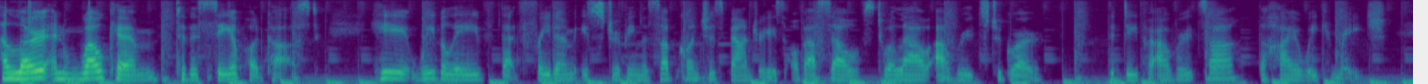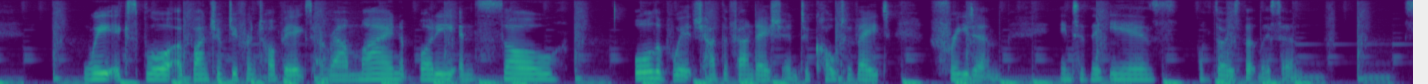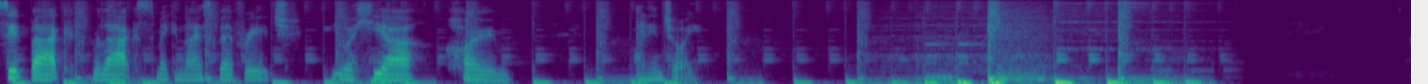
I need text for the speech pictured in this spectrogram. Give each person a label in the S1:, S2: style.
S1: Hello and welcome to the Sia podcast. Here we believe that freedom is stripping the subconscious boundaries of ourselves to allow our roots to grow. The deeper our roots are, the higher we can reach. We explore a bunch of different topics around mind, body, and soul, all of which have the foundation to cultivate freedom into the ears of those that listen. Sit back, relax, make a nice beverage. You are here, home, and enjoy.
